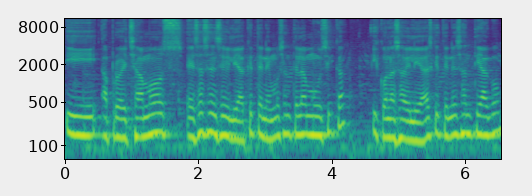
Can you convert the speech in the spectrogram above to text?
y aprovechamos esa sensibilidad que tenemos ante la música y con las habilidades que tiene Santiago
